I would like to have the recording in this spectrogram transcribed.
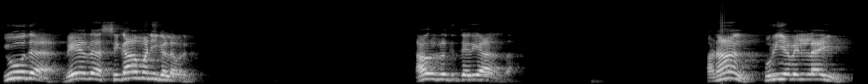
யூத வேத சிகாமணிகள் அவர்கள். அவர்களுக்கு தெரியாததா? ஆனால் புரியவில்லை.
